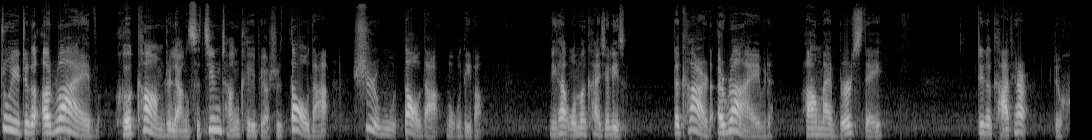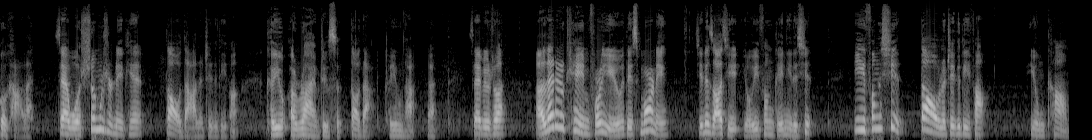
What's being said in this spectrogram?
注意这个 arrive 和 come 这两个词，经常可以表示到达事物到达某个地方。你看，我们看一些例子：The card arrived on my birthday。这个卡片就贺卡了，在我生日那天到达了这个地方，可以用 arrive 这个词，到达可以用它啊。再比如说，A letter came for you this morning。今天早起有一封给你的信，一封信到了这个地方，用 come，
